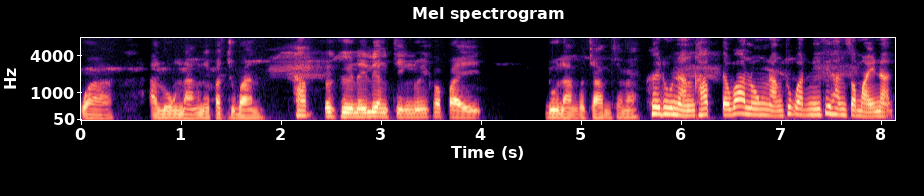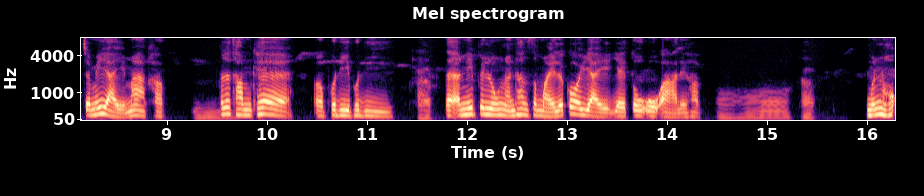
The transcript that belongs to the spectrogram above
กว่าอาโรงหนังในปัจจุบัน ครับ ก็คือในเรื่องจริงนุ้ยก็ไปดูหนังประจำใช่ไหมเคยดูหนังครับ แต่ว่าโรงหนังทุกวันนี้ที่ทันสมัยน่ะจะไม่ใหญ่มากครับอืมเขาจะทำแค่เออพอดีพอดี ครับ แต่อันนี้เป็นโรงหนังทันสมัยแล้วก็ใหญ่ใหญ่โตโออาเลยครับอ๋อครับ เหมือนหอ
